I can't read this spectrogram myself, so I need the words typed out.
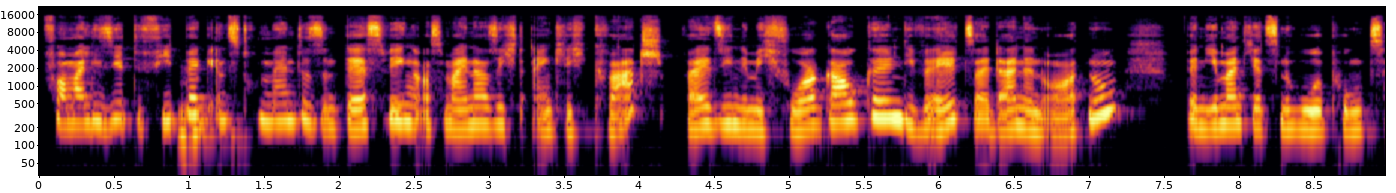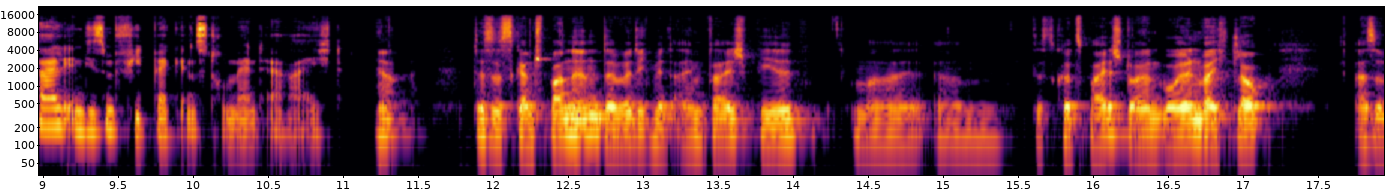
formalisierte Feedback-Instrumente sind deswegen aus meiner Sicht eigentlich Quatsch, weil sie nämlich vorgaukeln, die Welt sei dann in Ordnung, wenn jemand jetzt eine hohe Punktzahl in diesem Feedback-Instrument erreicht. Ja, das ist ganz spannend. Da würde ich mit einem Beispiel mal ähm, das kurz beisteuern wollen, weil ich glaube, also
